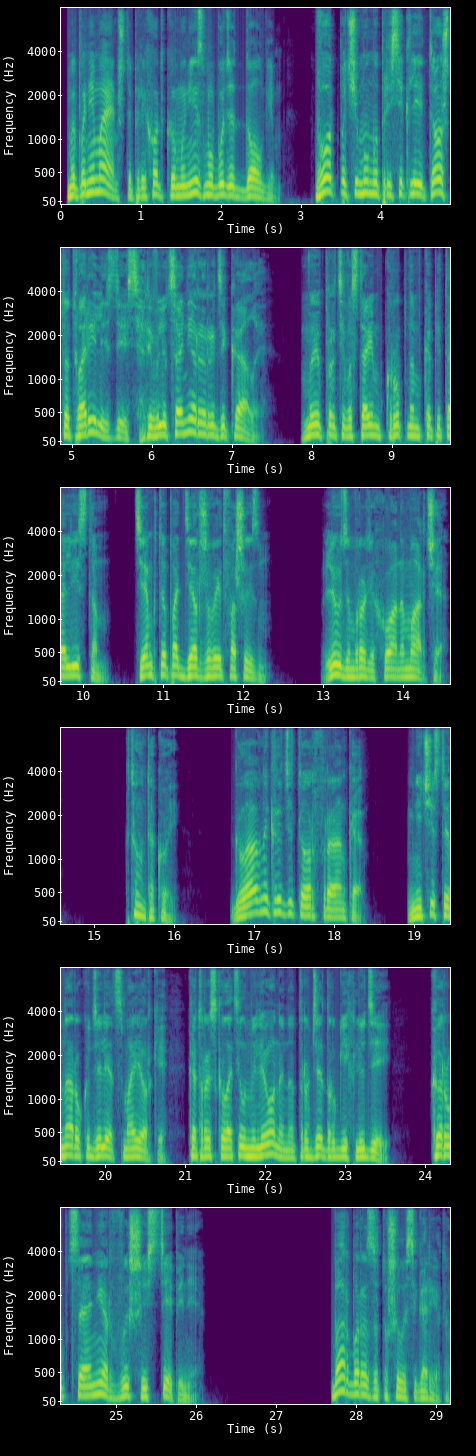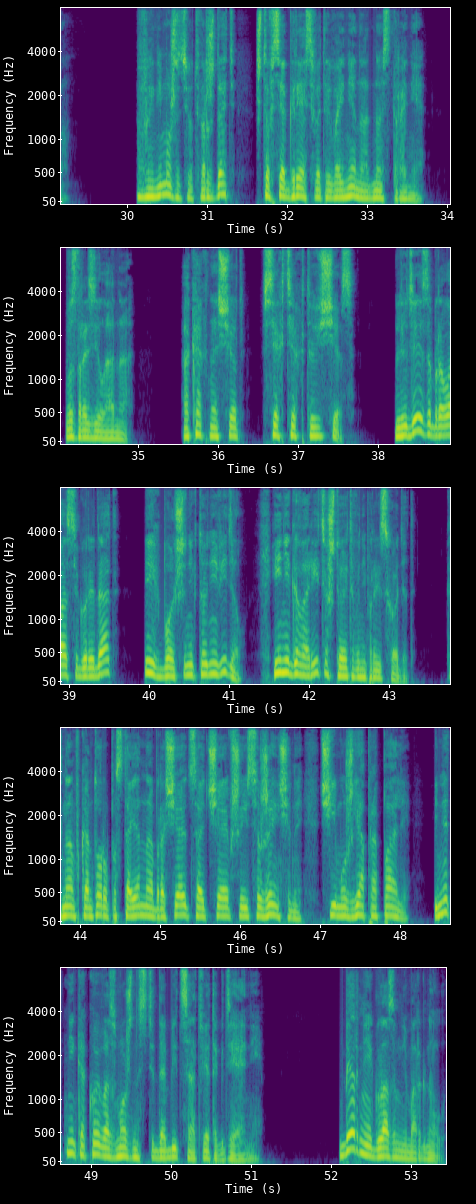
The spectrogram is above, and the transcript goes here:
Мы понимаем, что переход к коммунизму будет долгим. Вот почему мы пресекли то, что творили здесь революционеры-радикалы. Мы противостоим крупным капиталистам, тем, кто поддерживает фашизм. Людям вроде Хуана Марча. Кто он такой? Главный кредитор Франка. Нечистый на руку делец Майорки, который сколотил миллионы на труде других людей. Коррупционер высшей степени. Барбара затушила сигарету. «Вы не можете утверждать, что вся грязь в этой войне на одной стороне», — возразила она. «А как насчет всех тех, кто исчез? Людей забрала Сигуридат, их больше никто не видел. И не говорите, что этого не происходит. К нам в контору постоянно обращаются отчаявшиеся женщины, чьи мужья пропали, и нет никакой возможности добиться ответа, где они». Берни глазом не моргнул.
